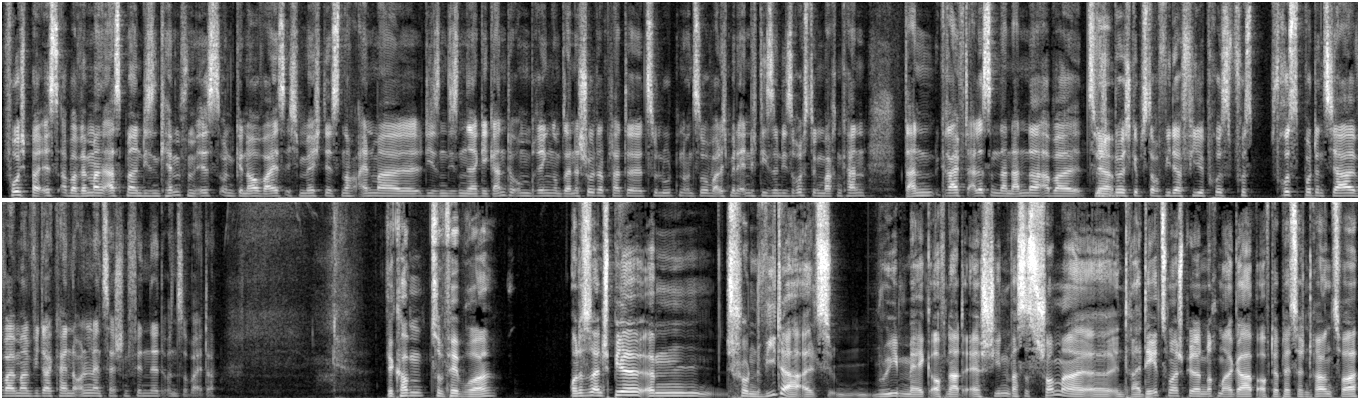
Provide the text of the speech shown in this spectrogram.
furchtbar ist, aber wenn man erstmal in diesen Kämpfen ist und genau weiß, ich möchte jetzt noch einmal diesen, diesen Gigante umbringen, um seine Schulterplatte zu looten und so, weil ich mir endlich diese und diese Rüstung machen kann, dann greift alles ineinander, aber zwischendurch ja. gibt es doch wieder viel Frust, Frust, Frustpotenzial, weil man wieder keine Online-Session findet und so weiter. Wir kommen zum Februar und es ist ein Spiel ähm, schon wieder als Remake auf Naht erschienen, was es schon mal äh, in 3D zum Beispiel dann nochmal gab auf der PlayStation 3 und zwar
